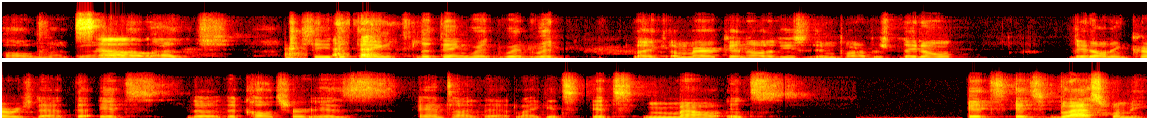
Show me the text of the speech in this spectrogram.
Oh my god. So- I, see the thing the thing with with with like America and all of these impoverished they don't they don't encourage that that it's the the culture is anti that like it's it's mal it's it's it's blasphemy.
